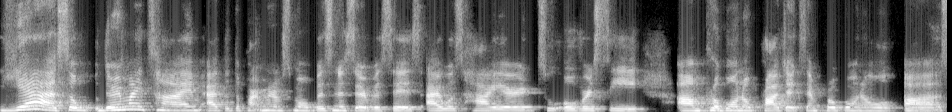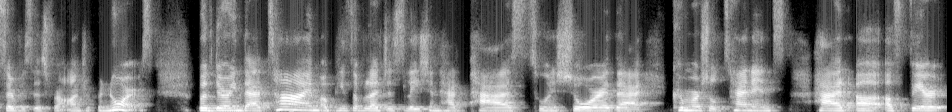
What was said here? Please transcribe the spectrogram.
Yeah. So during my time at the Department of Small Business Services, I was hired to oversee um, pro bono projects and pro bono uh, services for entrepreneurs. But during that time, a piece of legislation had passed to ensure that commercial tenants had a, a fair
